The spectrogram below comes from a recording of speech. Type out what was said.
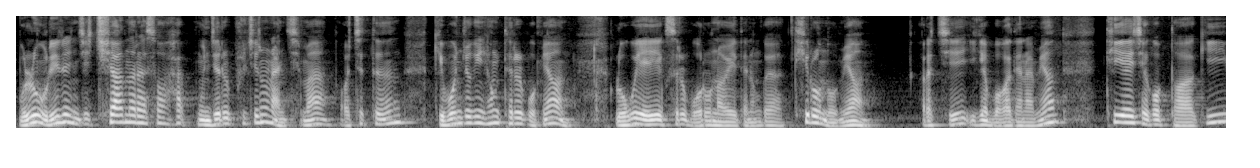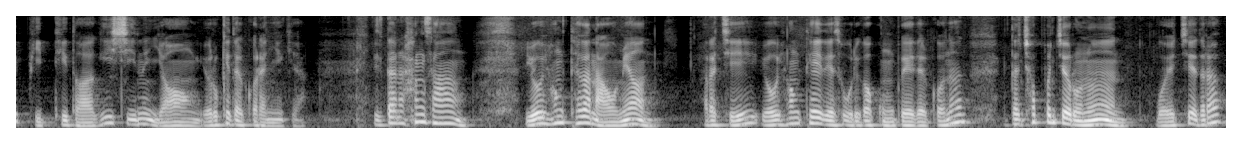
물론 우리는 이제 치환을 해서 하- 문제를 풀지는 않지만 어쨌든 기본적인 형태를 보면 로그 AX를 뭐로 넣어야 되는 거야? T로 놓으면 알았지? 이게 뭐가 되냐면 t의 제곱 더하기 bt 더하기 c는 0 이렇게 될 거란 얘기야. 일단은 항상 요 형태가 나오면 알았지? 요 형태에 대해서 우리가 공부해야 될 거는 일단 첫 번째로는 뭐였지 얘들아?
